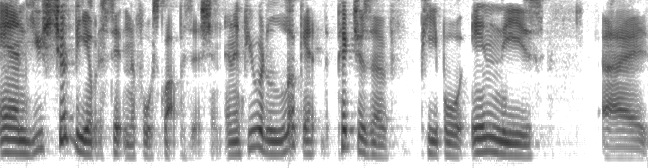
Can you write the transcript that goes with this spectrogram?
And you should be able to sit in a full squat position. And if you were to look at the pictures of people in these uh,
